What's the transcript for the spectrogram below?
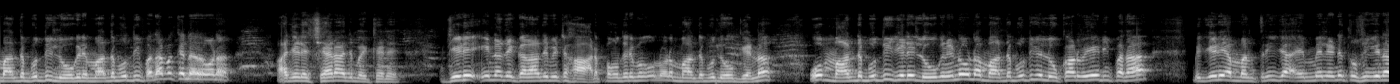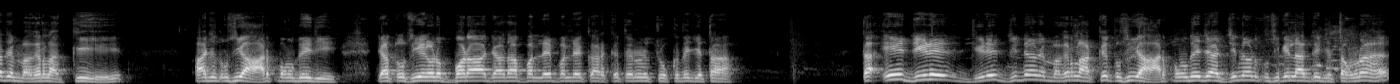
ਮੰਦਬੁੱਧੀ ਲੋਕ ਨੇ, ਮੰਦਬੁੱਧੀ ਪਤਾ ਮੈਂ ਕਿੰਨਾ ਹੋਣਾ ਆ ਜਿਹੜੇ ਸ਼ਹਿਰਾਂ 'ਚ ਬੈਠੇ ਨੇ, ਜਿਹੜੇ ਇਹਨਾਂ ਦੇ ਗਲਾਂ ਦੇ ਵਿੱਚ ਹਾਰ ਪਾਉਂਦੇ ਨੇ, ਉਹਨਾਂ ਨੂੰ ਮੰਦਬੁੱਧੀ ਲੋਕ ਗਿਣਨਾ ਉਹ ਮੰਦਬੁੱਧੀ ਜਿਹੜੇ ਲੋਕ ਨੇ ਨਾ, ਉਹਨਾਂ ਮੰਦਬੁੱਧੀ ਦੇ ਲੋਕਾਂ ਨੂੰ ਇਹ ਨਹੀਂ ਪਤਾ ਵੀ ਜਿਹੜੇ ਆ ਮੰਤਰੀ ਜਾਂ ਐਮਐਲਏ ਨੇ, ਤੁਸੀਂ ਇਹਨਾਂ ਦੇ ਮਗਰ ਲੱਗ ਕੇ ਅੱਜ ਤੁਸੀਂ ਹਾਰ ਪਾਉਂਦੇ ਜੀ, ਜਾਂ ਤੁਸੀਂ ਇਹਨਾਂ ਨੂੰ ਬੜਾ ਜ਼ਿਆਦਾ ਬੱਲੇ ਬੱਲੇ ਕਰਕੇ ਤੇ ਇਹਨਾਂ ਨੂੰ ਚੁੱਕਦੇ ਜਿੱਤਾ। ਤਾਂ ਇਹ ਜਿਹੜੇ ਜਿਹੜੇ ਜਿਨ੍ਹਾਂ ਦੇ ਮਗਰ ਲੱਗ ਕੇ ਤੁਸੀਂ ਹਾਰ ਪਾਉਂਦੇ ਜਾਂ ਜਿਨ੍ਹਾਂ ਨੂੰ ਤੁਸੀਂ ਕੇ ਲੱਗ ਕੇ ਜਿਤਾਉਣਾ ਹੈ,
